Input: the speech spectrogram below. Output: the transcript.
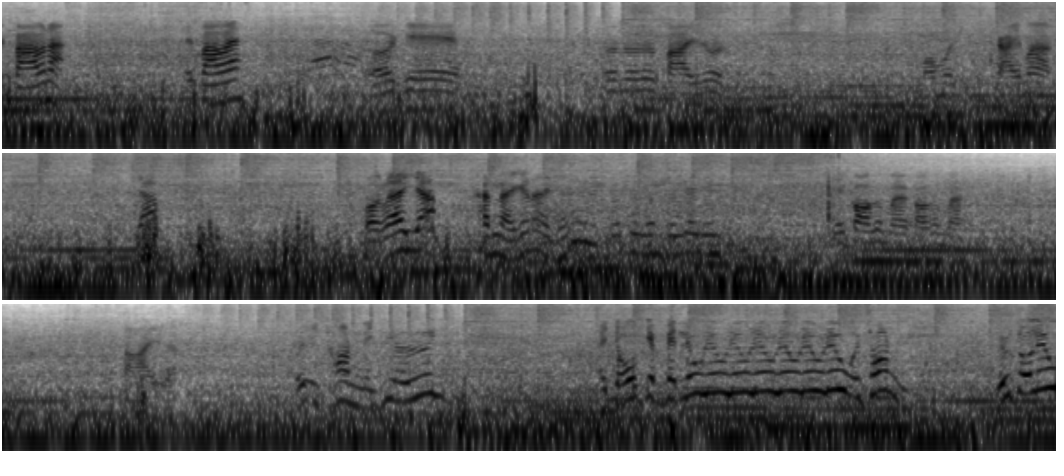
ห็นเห็นปลาไหมน่ะ เห็นปลาไหมโอเคนู่นนู่นปลาอยู่นู่นมองมันไกลมาก ยับ บอกแล้วยับ คันไหนก็ได้ใช่ยิงเดี๋ยวกองขึ้นมากองขึ้นมา ตายแล้วเฮ้ยไอ้ช่อนไอ้เหี้ยเอ้ย ไอ้โจเก็บเบ็ดเร็วเร็วเร็วเร็วเร็วเร็วเร็วไอ้ช่อน เร็วโจเร็ว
